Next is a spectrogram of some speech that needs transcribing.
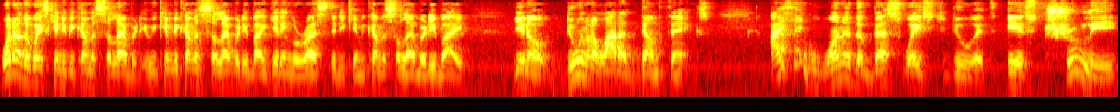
What other ways can you become a celebrity? We can become a celebrity by getting arrested. You can become a celebrity by, you know, doing a lot of dumb things. I think one of the best ways to do it is truly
